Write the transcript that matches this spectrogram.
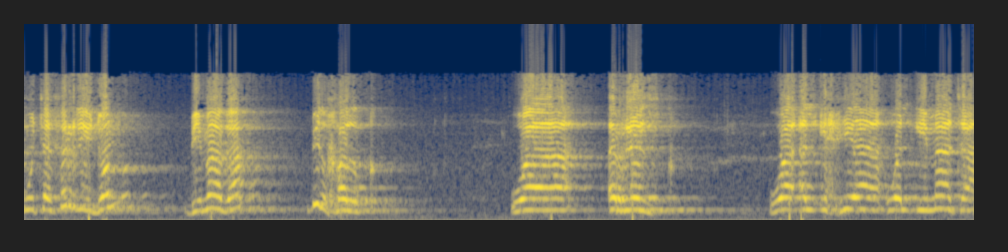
متفرد بماذا؟ بالخلق والرزق والإحياء والإماتة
